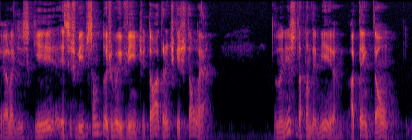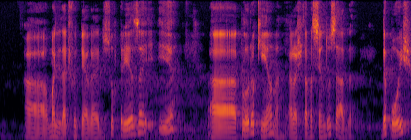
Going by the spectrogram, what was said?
ela diz que esses vídeos são de 2020. Então a grande questão é: no início da pandemia, até então, a humanidade foi pega de surpresa e a cloroquina ela estava sendo usada. Depois,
